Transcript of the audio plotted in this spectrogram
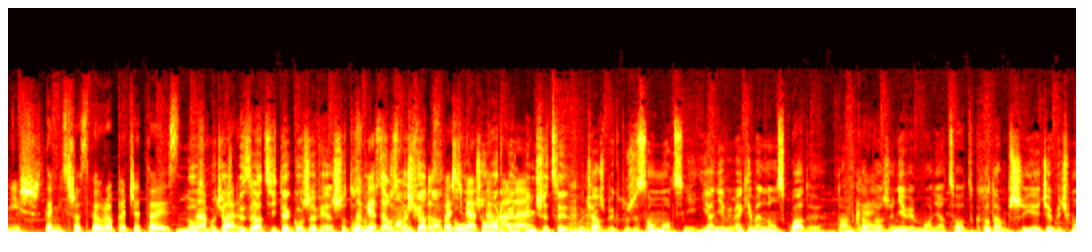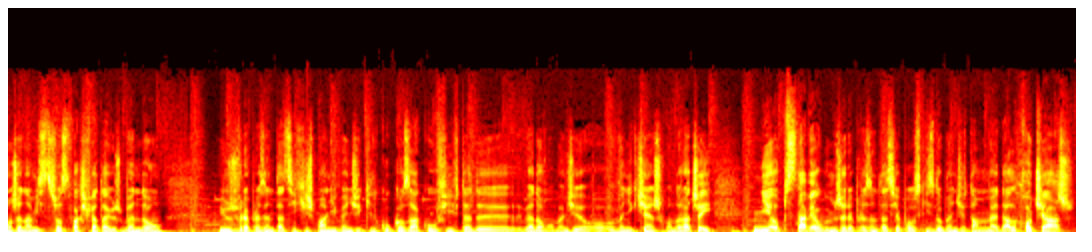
niż te Mistrzostwa Europy, czy to jest No, na chociażby bardzo... z racji tego, że wiesz, że to No są wiadomo, Mistrzostwa Świata, Mistrzostwa dołączą Świata, ale- Argentyńczycy Mhm. chociażby, którzy są mocni. Ja nie wiem, jakie będą składy tam w Okej. Katarze. Nie wiem, Monia, co, kto tam przyjedzie. Być może na Mistrzostwach Świata już będą, już w reprezentacji Hiszpanii będzie kilku kozaków i wtedy, wiadomo, będzie o, o wynik ciężko. No raczej nie obstawiałbym, że reprezentacja Polski zdobędzie tam medal, chociaż,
